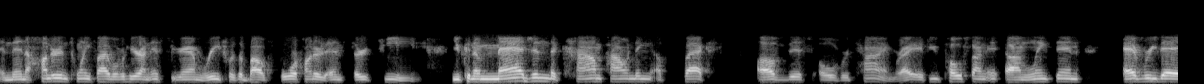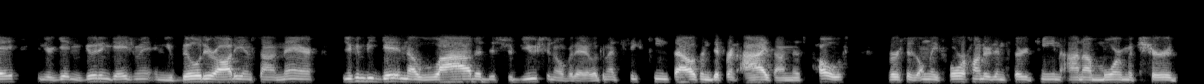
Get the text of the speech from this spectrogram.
and then 125 over here on Instagram reach was about 413. You can imagine the compounding effects of this over time, right? If you post on on LinkedIn every day and you're getting good engagement and you build your audience on there, you can be getting a lot of distribution over there. Looking at 16,000 different eyes on this post versus only 413 on a more matured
